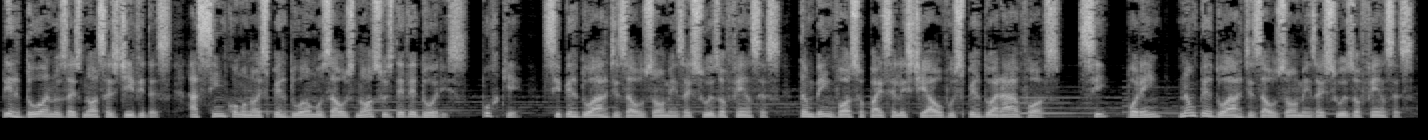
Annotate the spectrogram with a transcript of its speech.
Perdoa-nos as nossas dívidas, assim como nós perdoamos aos nossos devedores. Porque, se perdoardes aos homens as suas ofensas, também vosso Pai Celestial vos perdoará a vós. Se, porém, não perdoardes aos homens as suas ofensas,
